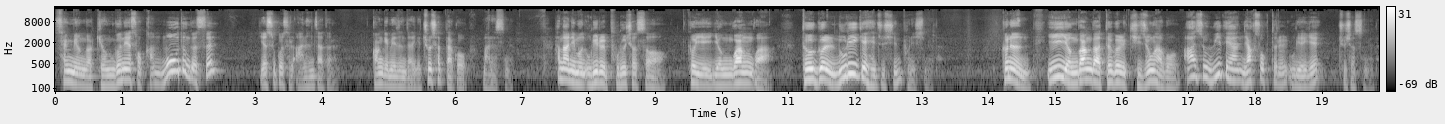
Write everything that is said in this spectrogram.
생명과 경건에 속한 모든 것을 예수 그리스도를 아는 자들, 관계 맺은 자에게 주셨다고 말했습니다. 하나님은 우리를 부르셔서 그의 영광과 덕을 누리게 해주신 분이십니다. 그는 이 영광과 덕을 기중하고 아주 위대한 약속들을 우리에게 주셨습니다.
